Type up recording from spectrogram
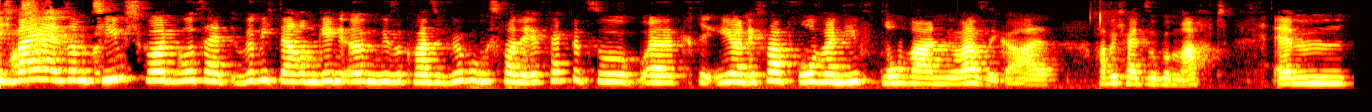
ich war ja in so einem Teamsport, wo es halt wirklich darum ging, irgendwie so quasi wirkungsvolle Effekte zu äh, kreieren. Ich war froh, wenn die froh waren, mir war es egal. Habe ich halt so gemacht. Ähm,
